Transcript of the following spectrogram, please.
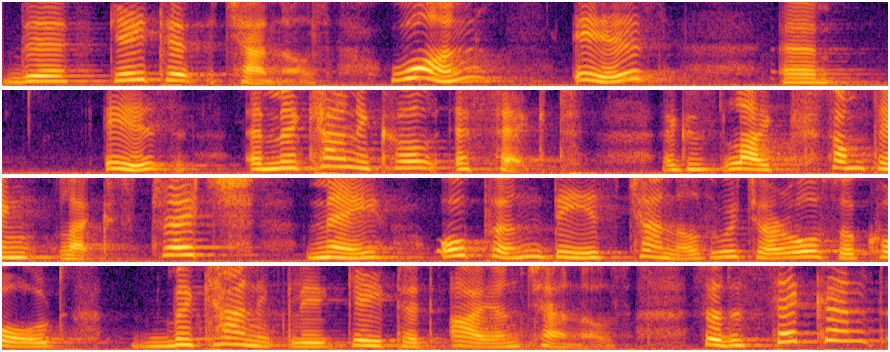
the gated channels. One is um, is a mechanical effect, like something like stretch may open these channels, which are also called mechanically gated ion channels. So the second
